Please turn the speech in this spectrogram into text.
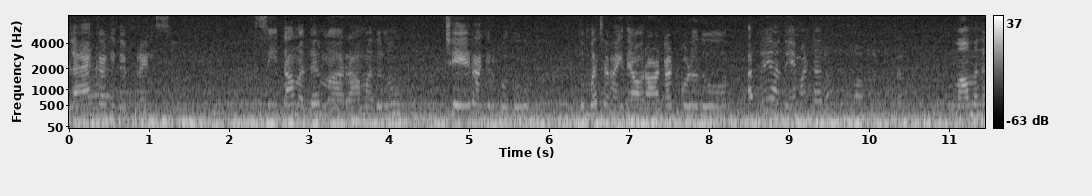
ಬ್ಲ್ಯಾಕ್ ಆಗಿದೆ ಫ್ರೆಂಡ್ಸ್ ಸೀತಾ ಮತ್ತು ಮ ರಾಮದನು ಚೇರ್ ಆಗಿರ್ಬೋದು ತುಂಬ ಚೆನ್ನಾಗಿದೆ ಅವ್ರು ಆಟ ಆಡ್ಕೊಳ್ಳೋದು ಅತ್ತೆ ಅದೇಮಂಟಾರು ವಾಮನ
